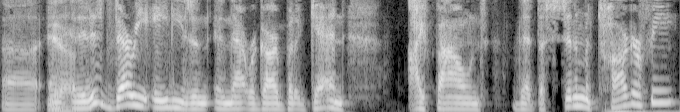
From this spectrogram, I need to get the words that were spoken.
Uh, and, Yeah. and it is very 80s in, in that regard. But again, I found that the cinematography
